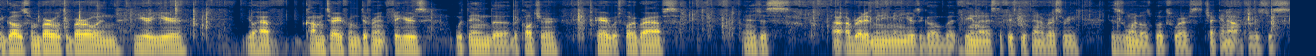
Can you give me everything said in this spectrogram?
it goes from borough to borough and year to year. You'll have commentary from different figures within the the culture, paired with photographs, and it's just I, I read it many many years ago, but being that it's the 50th anniversary, this is one of those books worth checking out because it's just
